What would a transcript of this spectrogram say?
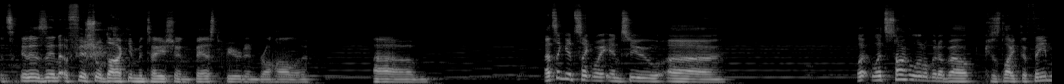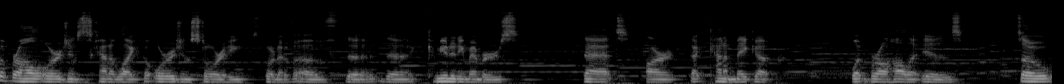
it's, it is in official documentation. Best beard in Brawlhalla. Um, that's a good segue into uh let, us talk a little bit about because like the theme of Brawlhalla Origins is kind of like the origin story, sort of of the the community members that are that kind of make up what Brawlhalla is. So,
